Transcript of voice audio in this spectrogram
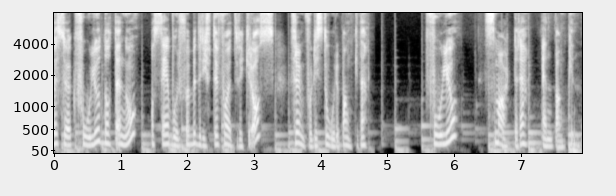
Besøk folio.no og se hvorfor bedrifter foretrekker oss fremfor de store bankene. Folio smartere enn banken.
